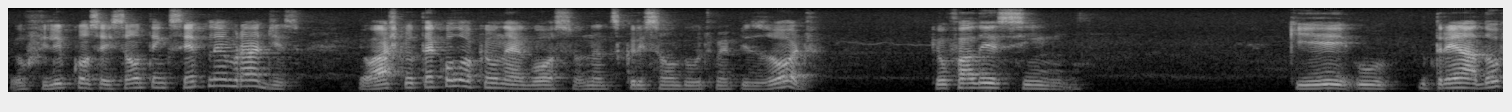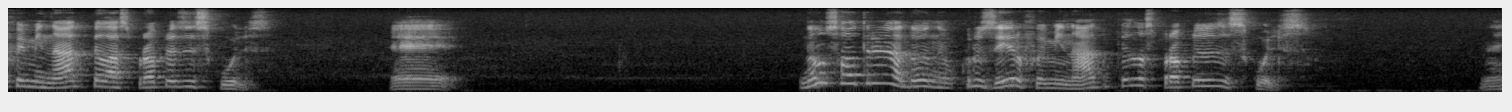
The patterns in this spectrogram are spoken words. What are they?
O Felipe Conceição tem que sempre lembrar disso. Eu acho que eu até coloquei um negócio na descrição do último episódio que eu falei assim que o, o treinador foi minado pelas próprias escolhas. É, não só o treinador, né? o Cruzeiro foi minado pelas próprias escolhas. Né?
